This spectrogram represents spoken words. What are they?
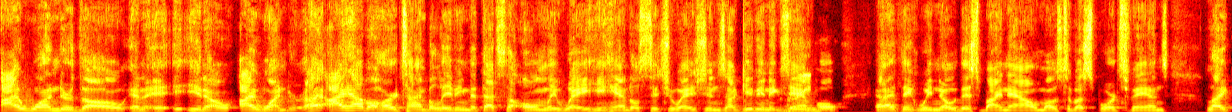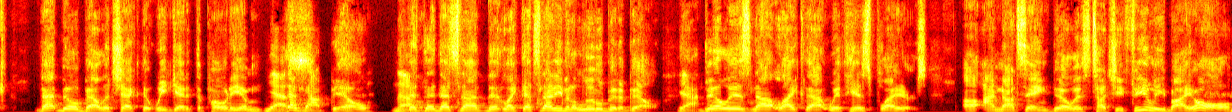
I wonder though, and it, you know, I wonder. I, I, have a hard time believing that that's the only way he handles situations. I'll give you an example, and I think we know this by now. Most of us sports fans, like that Bill Belichick that we get at the podium. Yes, that's not Bill. No, that, that, that's not that, like that's not even a little bit of Bill. Yeah, Bill is not like that with his players. Uh, I'm not saying Bill is touchy feely by all,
